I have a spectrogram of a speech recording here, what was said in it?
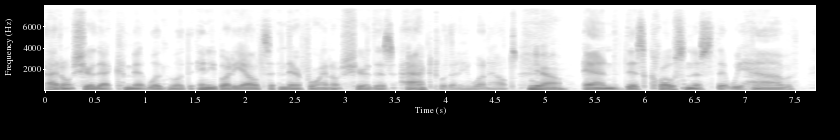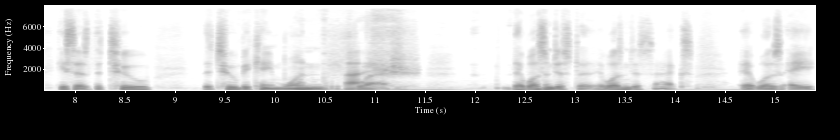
I don't share that commitment with, with anybody else, and therefore I don't share this act with anyone else. Yeah. And this closeness that we have, he says the two the two became one, flesh. flesh. There wasn't just a, it wasn't just sex. It was a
